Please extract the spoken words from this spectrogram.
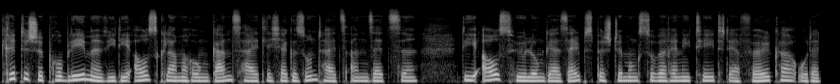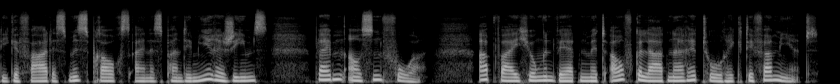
Kritische Probleme wie die Ausklammerung ganzheitlicher Gesundheitsansätze, die Aushöhlung der Selbstbestimmungssouveränität der Völker oder die Gefahr des Missbrauchs eines Pandemieregimes bleiben außen vor. Abweichungen werden mit aufgeladener Rhetorik diffamiert.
